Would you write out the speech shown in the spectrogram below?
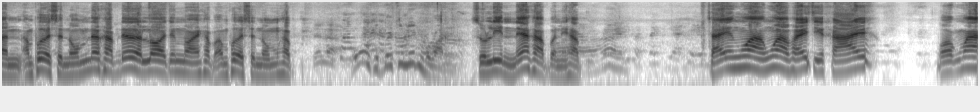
อันอำเภอสนมนะครับ เด้อรอจังหน่อยครับอำเภอสนมครับโอ้สิไปสุรินทร์บ่วันสุรินทร์เนี่ยครับวันนี้ครับ ใช้ง่วงง่วไผสีขาย บอกมา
